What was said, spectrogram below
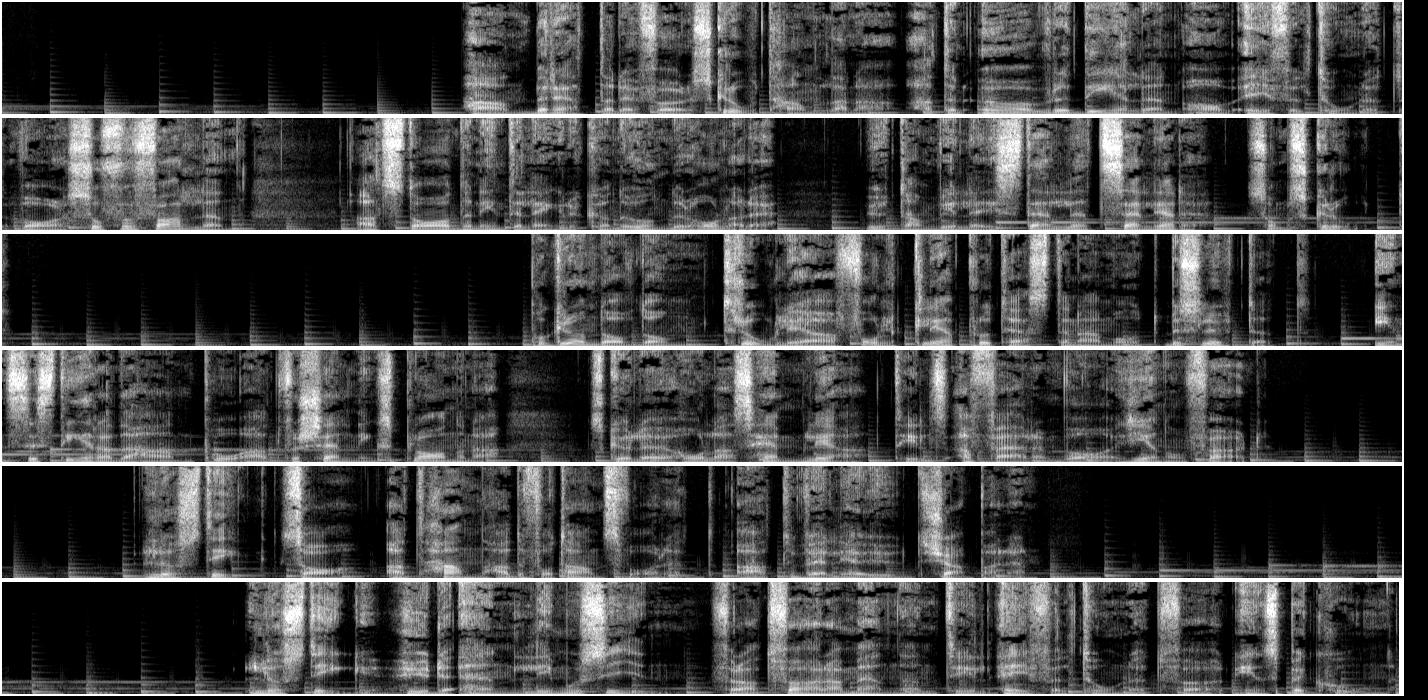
Han berättade för skrothandlarna att den övre delen av Eiffeltornet var så förfallen att staden inte längre kunde underhålla det utan ville istället sälja det som skrot. På grund av de troliga folkliga protesterna mot beslutet insisterade han på att försäljningsplanerna skulle hållas hemliga tills affären var genomförd. Lustig sa att han hade fått ansvaret att välja ut köparen. Lustig hyrde en limousin för att föra männen till Eiffeltornet för inspektion,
